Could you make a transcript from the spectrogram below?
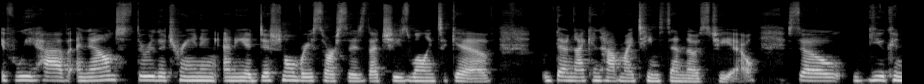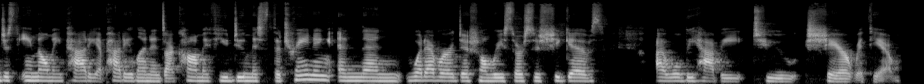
if we have announced through the training any additional resources that she's willing to give then i can have my team send those to you. So you can just email me patty at pattylennon.com if you do miss the training. And then whatever additional resources she gives i will be happy to share with you.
